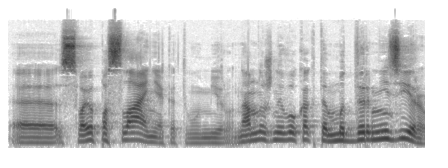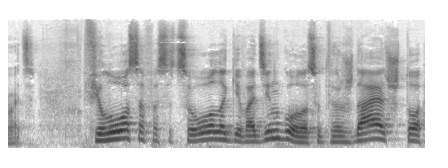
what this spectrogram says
э, свое послание к этому миру. Нам нужно его как-то модернизировать. Философы, социологи в один голос утверждают, что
